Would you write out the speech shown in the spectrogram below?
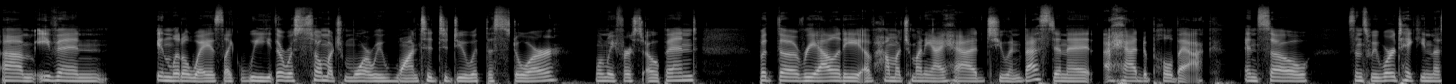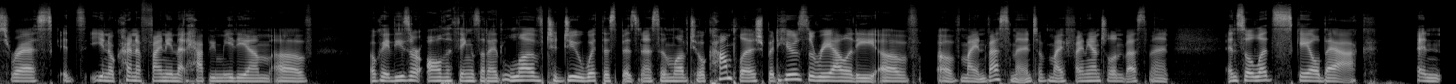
Um, even in little ways, like we, there was so much more we wanted to do with the store when we first opened, but the reality of how much money I had to invest in it, I had to pull back. And so, since we were taking this risk, it's, you know, kind of finding that happy medium of, okay, these are all the things that I'd love to do with this business and love to accomplish, but here's the reality of of my investment, of my financial investment. And so let's scale back and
